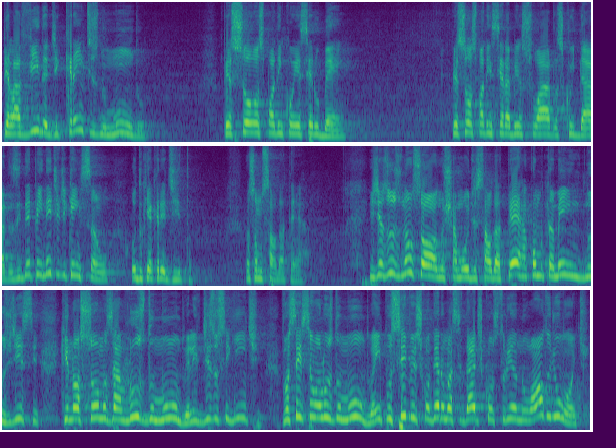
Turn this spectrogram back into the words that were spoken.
pela vida de crentes no mundo, pessoas podem conhecer o bem, pessoas podem ser abençoadas, cuidadas, independente de quem são ou do que acreditam. Nós somos sal da terra. E Jesus não só nos chamou de sal da terra, como também nos disse que nós somos a luz do mundo. Ele diz o seguinte: vocês são a luz do mundo. É impossível esconder uma cidade construída no alto de um monte.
